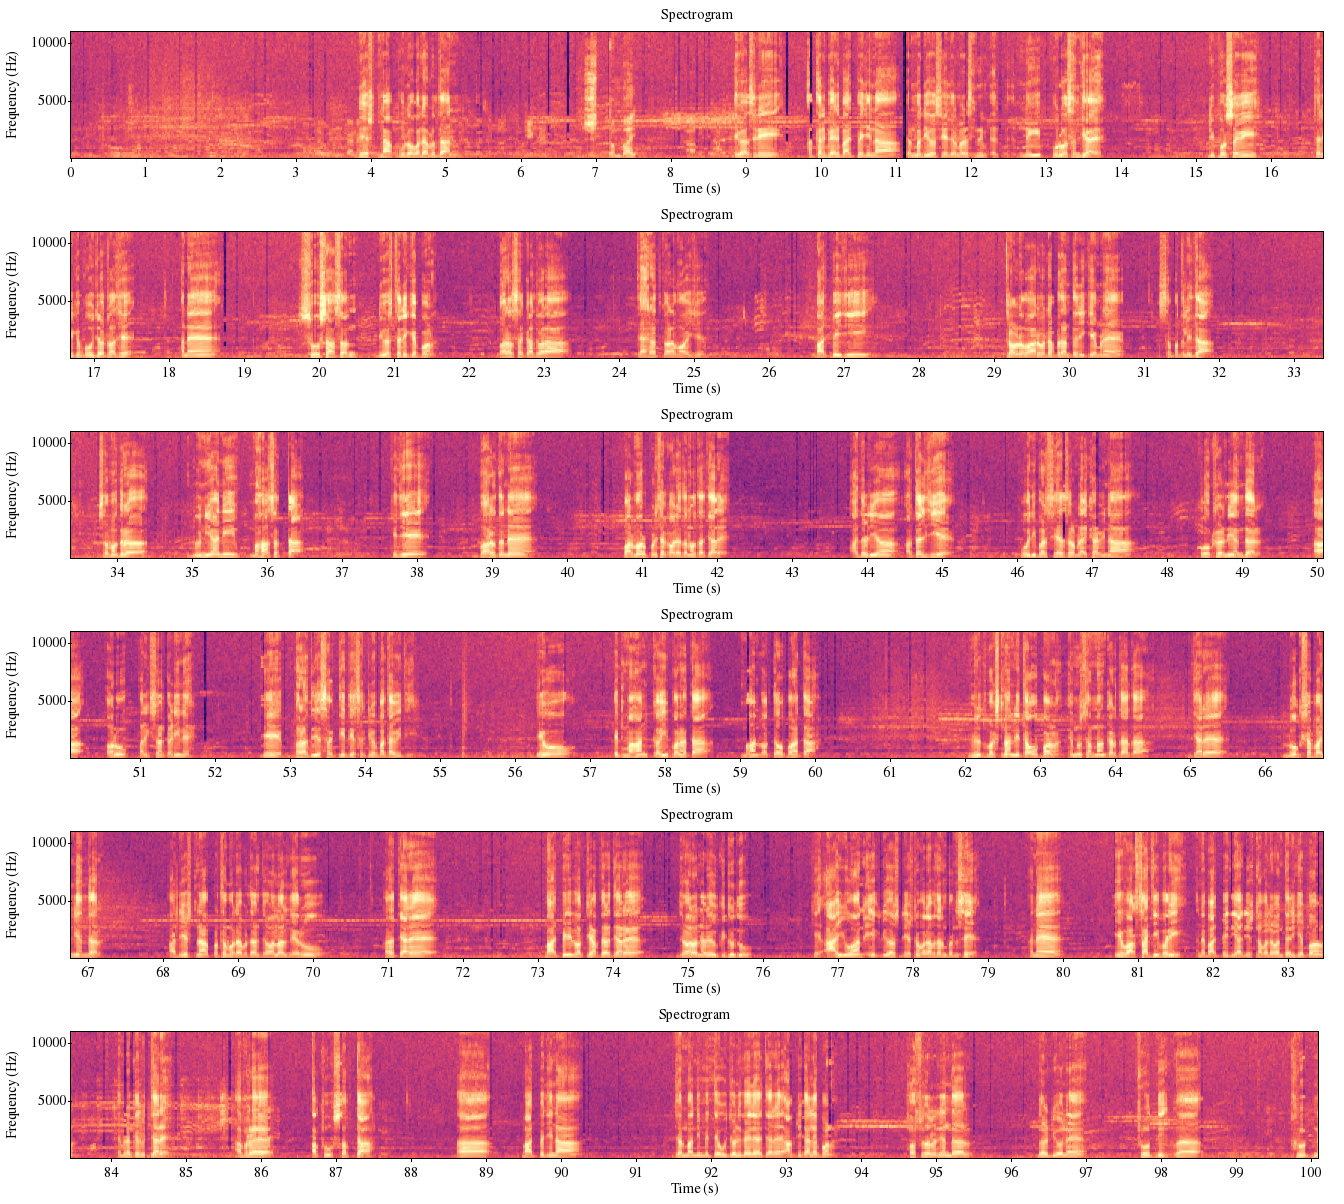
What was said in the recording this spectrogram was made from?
દેશના પૂર્વ વડાપ્રધાન સ્તંભાઈ એવા શ્રી અટલ બિહારી વાજપેયીજીના જન્મદિવસે, જન્મદિવસની પૂર્વ સંધ્યાએ દીપોત્સવી તરીકે બહુ ઉજવતા છે. અને સુશાસન દિવસ તરીકે પણ ભારત સરકાર દ્વારા જાહેરાત કરવામાં આવી છે. વાજપેયીજી ત્રણ વાર વડાપ્રધાન તરીકે એમણે શપથ લીધા. સમગ્ર દુનિયાની મહાસત્તા કે જે ભારતને પરમાણુ પરીક્ષા કરવા નહોતા ત્યારે આદરણીય અટલજીએ કોઈની પણ સહેજ શરમ રાખ્યા વિના પોખરણની અંદર આ અણુ પરીક્ષણ કરીને જે ભારતીય શક્તિ તે શક્તિઓ બતાવી હતી. એઓ એક મહાન કવિ પણ હતા, મહાન વક્તાઓ પણ હતા. વિરોધ પક્ષના નેતાઓ પણ એમનું સન્માન કરતા હતા. જ્યારે લોકસભાની અંદર આ દેશના પ્રથમ વડાપ્રધાન જવાહરલાલ નહેરુ હતા, ત્યારે વાજપેયી વખતે આપતા ત્યારે જવાહરલાલ નહેરુએ કીધું હતું કે આ યુવાન એક દિવસ દેશનો વડાપ્રધાન બનશે અને એ વાત સાચી ભરી અને વાજપેયીજી આ દેશના વડાપ્રધાન તરીકે પણ એમણે કર્યું. ત્યારે આપણે આખું સપ્તાહ વાજપેયીજીના જન્મ નિમિત્તે ઉજવણી કરી રહ્યા ત્યારે આવતીકાલે પણ હોસ્પિટલોની અંદર દર્દીઓને ફ્રૂટની ફ્રૂટ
